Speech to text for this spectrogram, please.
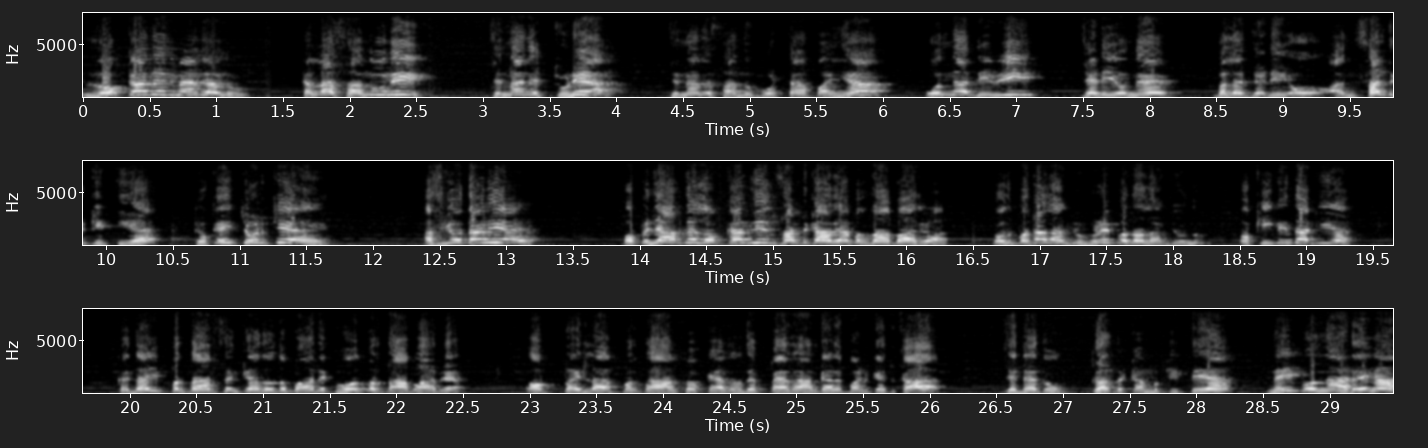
ਲੋਕਾਂ ਦੇ ਨੁਮਾਇੰਦਿਆਂ ਨੂੰ, ਕੱਲਾ ਸਾਨੂੰ ਨਹੀਂ, ਜਿਨ੍ਹਾਂ ਨੇ ਚੁਣਿਆ। ਜਿਨ੍ਹਾਂ ਨੇ ਸਾਨੂੰ ਵੋਟਾਂ ਪਾਈਆਂ, ਉਹਨਾਂ ਦੀ ਵੀ ਜਿਹੜੀ ਉਹਨੇ ਮਤਲਬ ਜਿਹੜੀ ਉਹ ਇਨਸਲਟ ਕੀਤੀ ਹੈ, ਕਿਉਂਕਿ ਅਸੀਂ ਚੁਣ ਕੇ ਆਏ ਅਸੀਂ ਉਦਾਂ ਨਹੀਂ ਆਏ। ਉਹ ਪੰਜਾਬ ਦੇ ਲੋਕਾਂ ਦੀ ਇਨਸਲਟ ਕਰ ਰਿਹਾ ਪ੍ਰਤਾਪ ਬਾਜਵਾ। ਉਹਨੂੰ ਪਤਾ ਲੱਗ ਜੂ, ਹੁਣੇ ਪਤਾ ਲੱਗ ਜੂ ਉਹਨੂੰ। ਉਹ ਕੀ ਕਹਿੰਦਾ ਕੀ ਆ? ਕਹਿੰਦਾ ਜੀ, ਪ੍ਰਤਾਪ ਸਿੰਘ ਕੈਦੋਂ ਤੋਂ ਬਾਅਦ ਇੱਕ ਹੋਰ ਪ੍ਰਤਾਪ ਆ ਰਿਹਾ। ਉਹ ਪਹਿਲਾ ਪ੍ਰਤਾਪ ਸੋ ਕੈਦੋਂ ਦੇ ਪੈਦਾਨਗਾ ਬਣ ਕੇ ਦਿਖਾ, ਜਿੰਨੇ ਤੂੰ ਗਲਤ ਕੰਮ ਕੀਤੇ ਆ, ਨਹੀਂ ਬੋਲਣਾ ਹੜੇਗਾ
